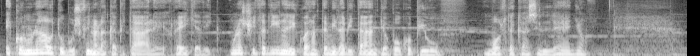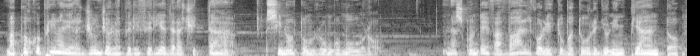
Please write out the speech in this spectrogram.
e con un autobus fino alla capitale, Reykjavik, una cittadina di 40.000 abitanti o poco più, molte case in legno. Ma poco prima di raggiungere la periferia della città si nota un lungo muro. Nascondeva valvole e tubature di un impianto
